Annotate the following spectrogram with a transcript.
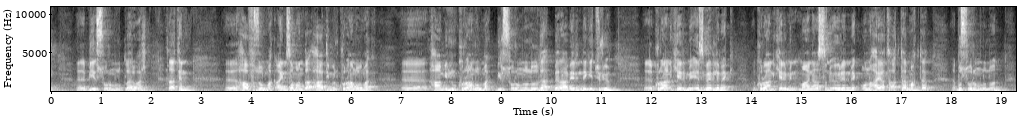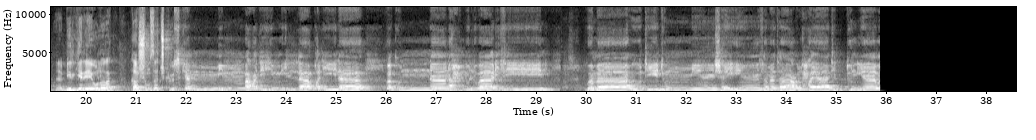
e, bir sorumlulukları var. Zaten e, hafız olmak aynı zamanda hadimül Kur'an olmak, e, hamilül Kur'an olmak bir sorumluluğu da beraberinde getiriyor. E, Kur'an-ı Kerim'i ezberlemek, Kur'an-ı Kerim'in manasını öğrenmek, onu hayata aktarmak da e, bu sorumluluğun e, bir gereği olarak karşımıza çıkıyor. min ba'dihim illa qalila ve kunna nahnul varisin ve ma utitum min şey'in fe meta'ul hayatid dunya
